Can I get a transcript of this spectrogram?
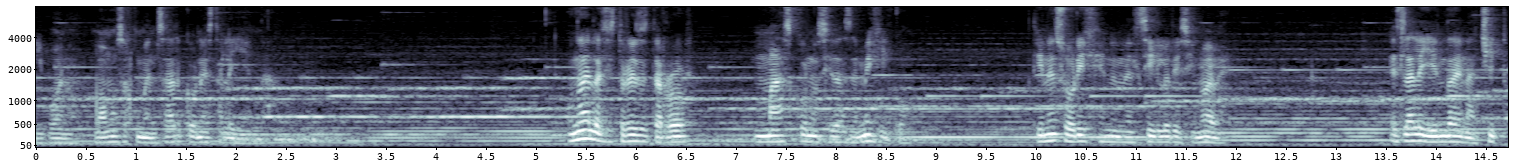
Y bueno, vamos a comenzar con esta leyenda. Una de las historias de terror más conocidas de México tiene su origen en el siglo XIX. Es la leyenda de Nachito.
